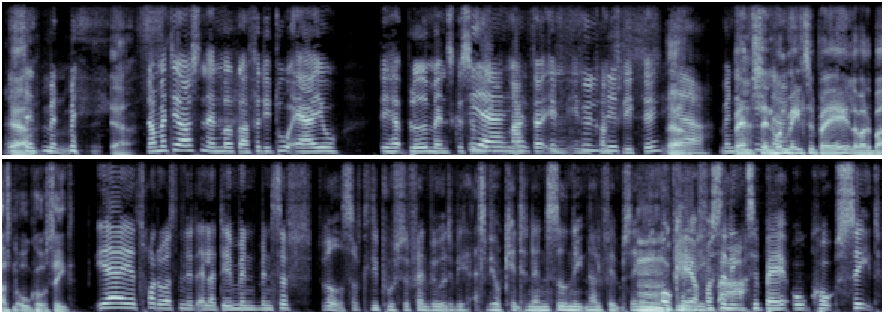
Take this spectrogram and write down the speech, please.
Jeg Ja. sendte en mail. Ja. Nå, men det er også en anden måde at gøre, fordi du er jo det her bløde menneske, som Ja, ikke magter en, en konflikt, lidt. ikke? Ja, men Men, men sendte hun mail tilbage, eller var det bare sådan OK set? Ja, jeg tror, det var sådan lidt, eller det, men, men så, du ved, så lige pludselig fandt vi ud af det. Vi, altså, vi har jo kendt hinanden siden 91, ikke? Mm. Okay, og få sådan bare- en tilbage, OK, set.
